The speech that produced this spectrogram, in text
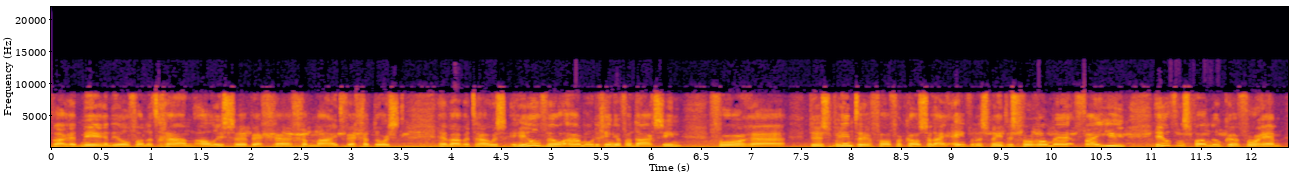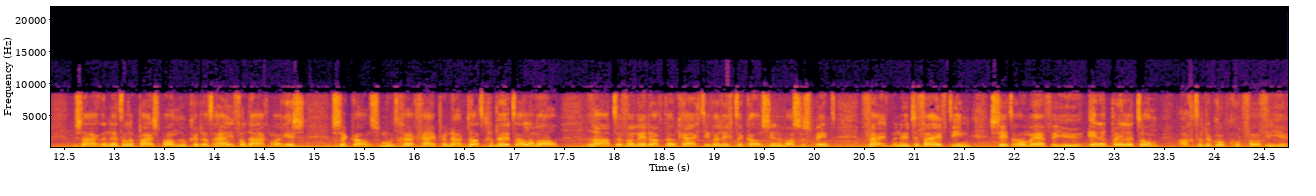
waar het merendeel van het gaan al is uh, weggemaaid, weggedorst. En waar we trouwens heel veel aanmoedigingen vandaag zien voor uh, de sprinter van Vakanselij. Een van de sprinters voor Romain Fayu. Heel veel spandoeken voor hem. We zagen er net al een paar spandoeken dat hij vandaag maar eens zijn kans moet gaan grijpen. Nou, dat gebeurt allemaal later vanmiddag. Dan krijgt hij wellicht de kans in de massasprint. 5 minuten 15 zit Romain Fayu in het peloton achter de kopgroep van 4.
